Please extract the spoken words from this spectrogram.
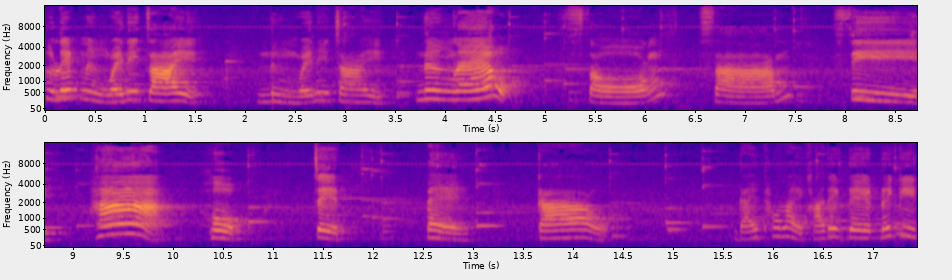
คือเลข 1 ไว้ในใจ 1 ไว้ในใจ 1 แล้ว 2 3 4 5 6 7 8 9ได้เท่าไหร่คะเด็กๆ ได้กี่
